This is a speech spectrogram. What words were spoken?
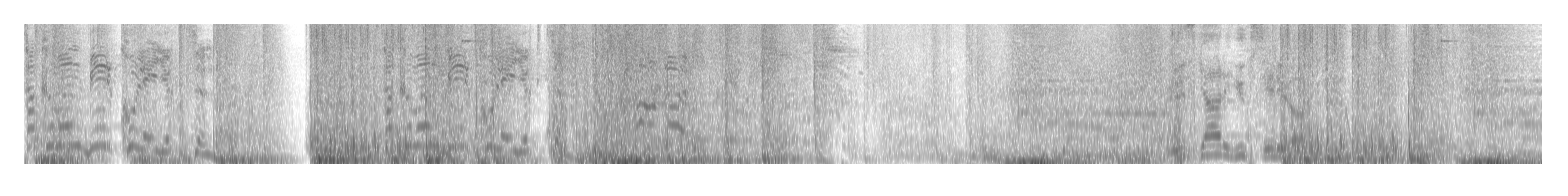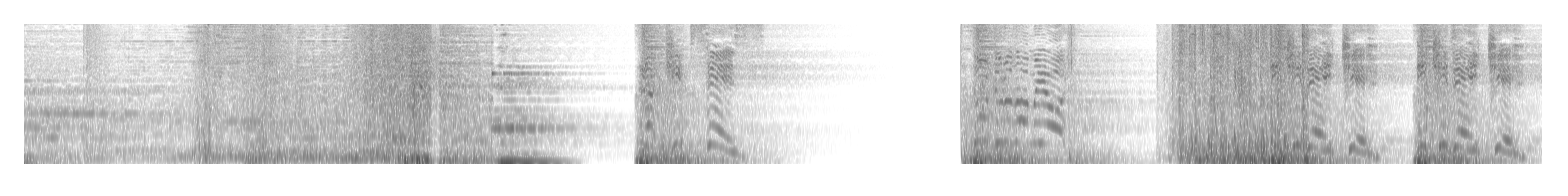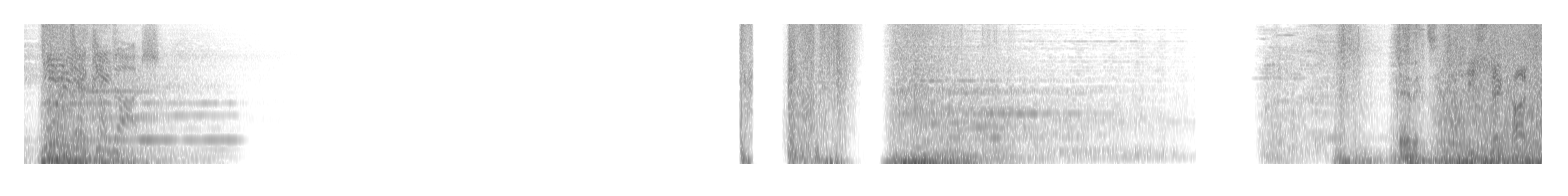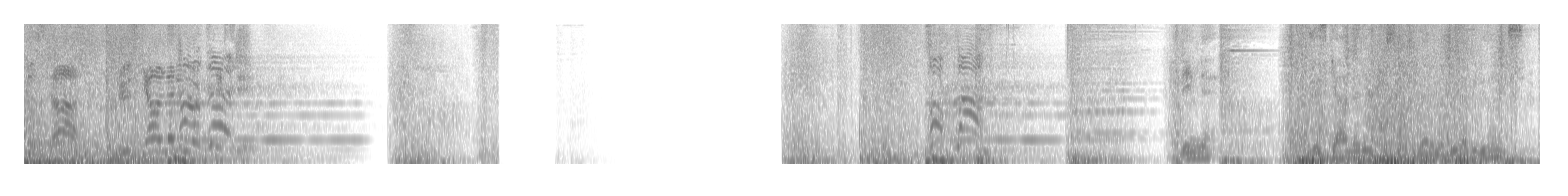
Takımın bir kule yıktı. Takımın bir kule yıktı. Saldır. Rüzgar yükseliyor. İkide iki. İkide iki. Geri çekil. Evet. İşte karşınızda rüzgarların Saldır! öfkesi. Toplan. Dinle. Rüzgarların fısıltılarını duyabiliyor musun?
